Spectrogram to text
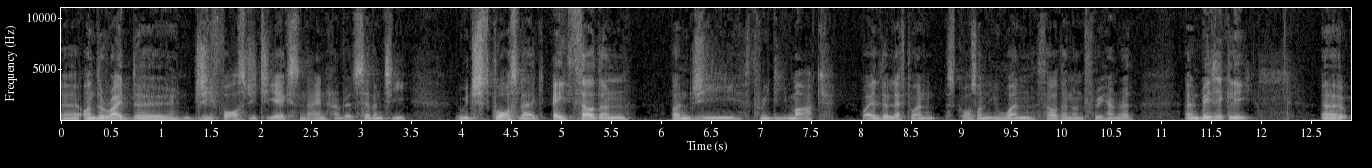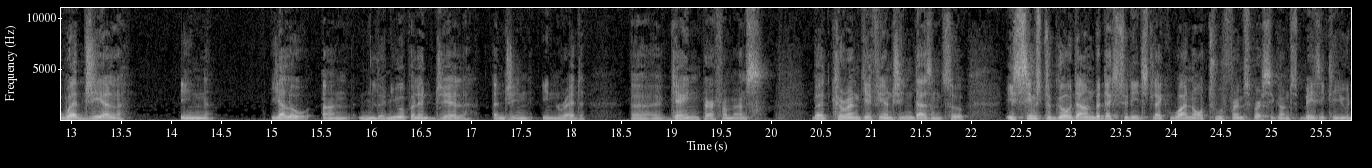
uh, on the right, the GeForce GTX 970, which scores like 8,000 on G3D Mark, while the left one scores only 1,000 on 300. And basically, uh, WebGL in yellow and the new OpenGL engine in red uh, gain performance but current Gephi engine doesn't. So it seems to go down, but actually it's like one or two frames per second. Basically, you,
